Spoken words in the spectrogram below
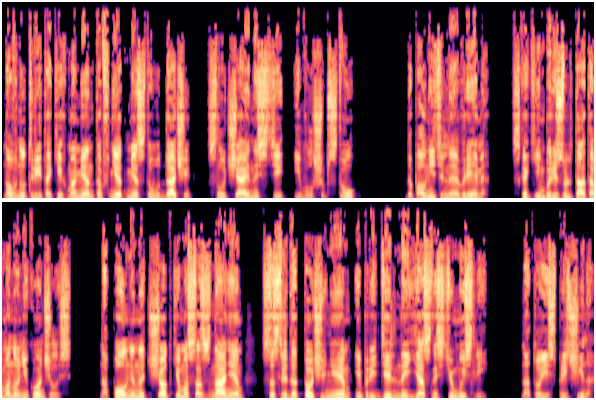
Но внутри таких моментов нет места удачи, случайности и волшебству. Дополнительное время, с каким бы результатом оно ни кончилось, наполнена четким осознанием, сосредоточением и предельной ясностью мыслей. На то есть причина.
